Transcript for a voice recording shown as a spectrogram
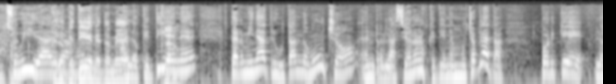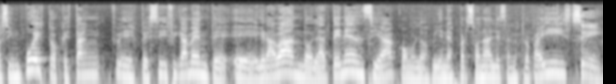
a su vida, a lo que tiene también. a lo que tiene, termina tributando mucho en relación a los que tienen mucha plata. Porque los impuestos que están eh, específicamente eh, grabando la tenencia, como los bienes personales en nuestro país, Sí.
